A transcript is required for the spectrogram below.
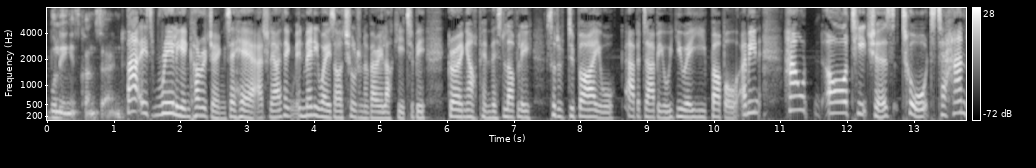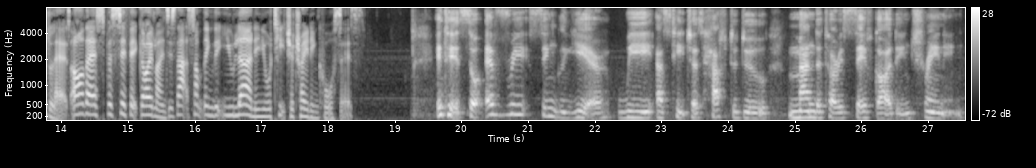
bullying is concerned. That is really encouraging to hear, actually. I think in many ways our children are very lucky to be growing up in this lovely sort of Dubai or Abu Dhabi or UAE bubble. I mean, how are teachers taught to handle it? Are there specific guidelines? Is that something that you learn in your teacher training courses? It is. So every single year, we as teachers have to do mandatory safeguarding training.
